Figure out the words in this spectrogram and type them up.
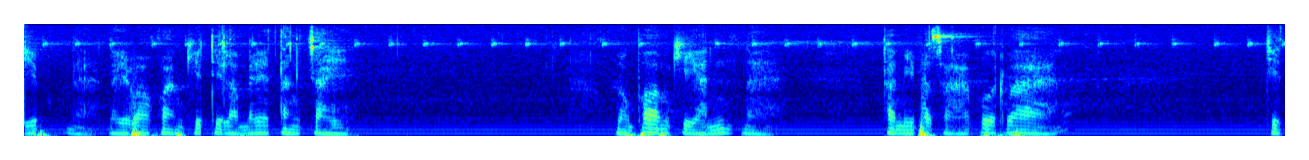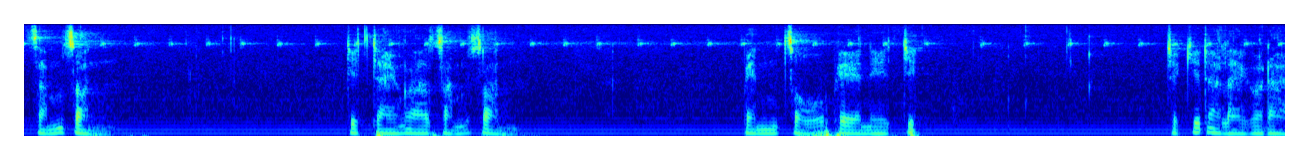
ยิบนะโดยเฉพาะความคิดที่เราไม่ได้ตั้งใจหลวงพ่อเขียนนะ ถ้ามีภาษาพูดว่า จิตสัมสนจิตใจของเราสัมสนเป็นโสเพณีจิต จะคิดอะไรก็ได้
